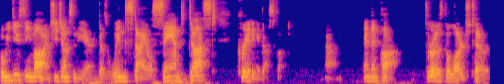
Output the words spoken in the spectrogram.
But we do see Ma, and she jumps in the air and does wind style sand dust, creating a dust cloud. Um, and then Pa throws the large toad.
